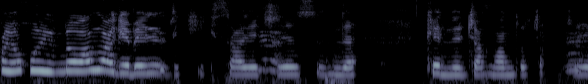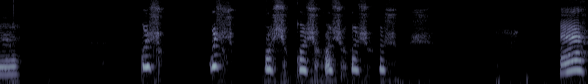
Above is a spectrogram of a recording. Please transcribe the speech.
yok oyunda valla gebelirdik iki saniye içerisinde kendini canlandıracak diye. Koş koş koş koş koş koş koş. He?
